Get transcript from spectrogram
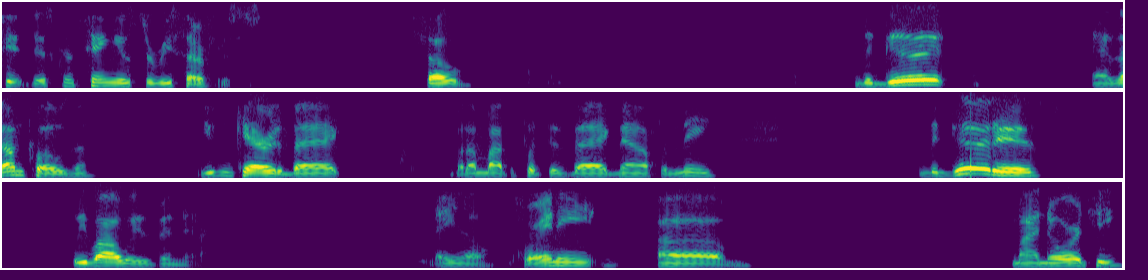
shit just continues to resurface. So, the good, as I'm closing, you can carry the bag, but I'm about to put this bag down for me. The good is we've always been there you know, for any um, minority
